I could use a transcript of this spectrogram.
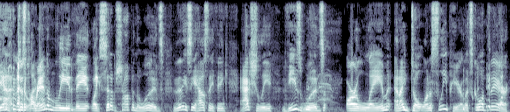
Yeah, just like- randomly they like set up shop in the woods, and then they see a house. They think, actually, these woods are lame, and I don't want to sleep here. Let's go up there.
